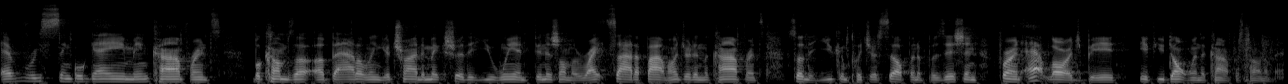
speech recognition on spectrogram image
every single game in conference becomes a, a, battle, and you're trying to make sure that you win, finish on the right side of 500 in the conference, so that you can put yourself in a position for an at-large bid if you don't win the conference tournament.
